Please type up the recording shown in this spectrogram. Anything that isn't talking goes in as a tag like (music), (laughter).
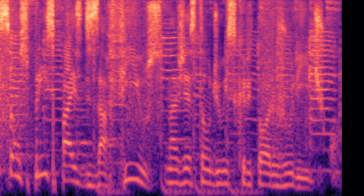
Quais são os principais desafios na gestão de um escritório jurídico?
